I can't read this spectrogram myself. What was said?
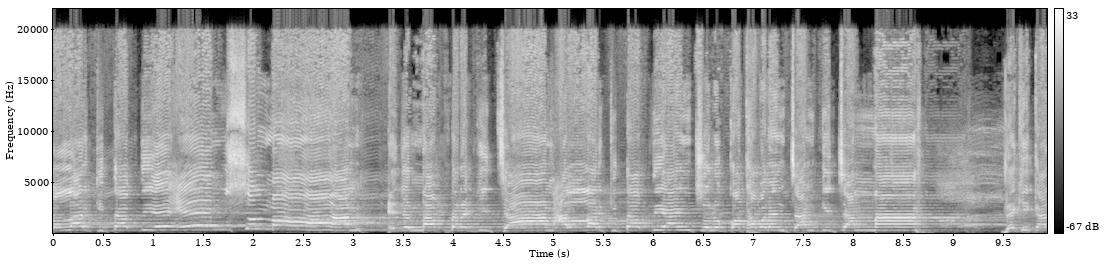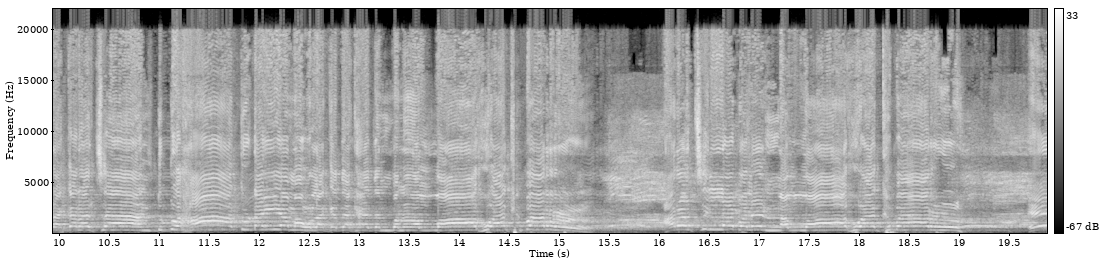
আল্লাহর কিতাব দিয়ে। এ মুসলমান! এই জন্য আপনারা কি চান? আল্লাহর কিতাব দিয়ে আইন চলুক, কথা বলেন, চান কি চান না? দেখি কারা কারা চান। দুটো হাত উঠাইয়া মাওলাকে দেখায় দেন, বলেন, আল্লাহু আকবার। আরও চিল্লা বলেন, আল্লাহু আকবার। এ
